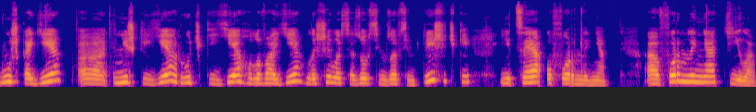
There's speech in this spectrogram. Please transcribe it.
Вушка є, ніжки є, ручки є, голова є, лишилося зовсім зовсім трішечки, і це оформлення оформлення тіла.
